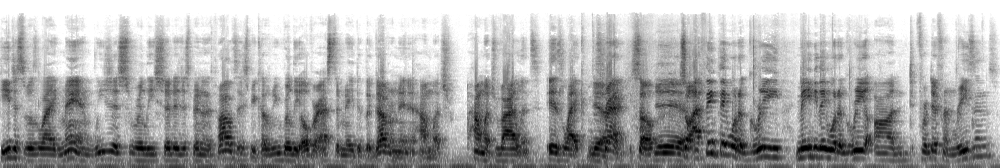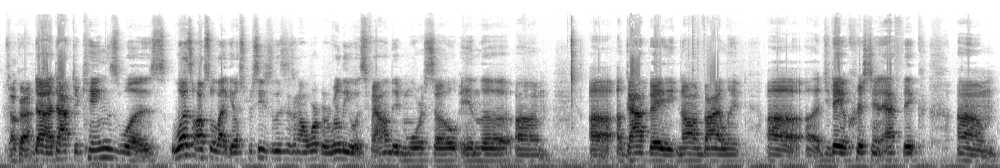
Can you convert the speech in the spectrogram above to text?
he just was like, "Man, we just really should have just been in the politics because we really overestimated the government and how much how much violence is like Yeah. strategy." So, Yeah, yeah. so I think they would agree. Maybe they would agree on for different reasons Okay. uh, Dr. King's was was also like yo procedurally this isn't gonna work, but really it was founded more so in the um, uh, agape, nonviolent, uh, uh, Judeo-Christian ethic, um,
